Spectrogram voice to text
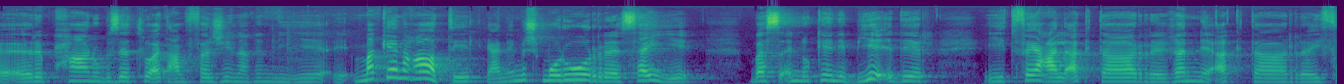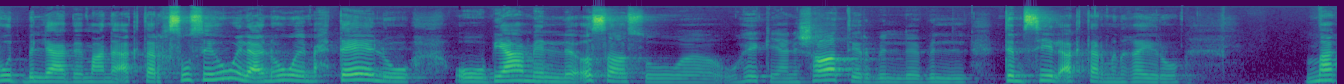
آه، ربحان وبذات الوقت عم فرجينا غنية. ما كان عاطل يعني مش مرور سيء بس إنه كان بيقدر يتفاعل أكثر يغني أكثر يفوت باللعبة معنا أكثر خصوصي هو لأنه هو محتال وبيعمل قصص وهيك يعني شاطر بال- بالتمثيل أكثر من غيره. ما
